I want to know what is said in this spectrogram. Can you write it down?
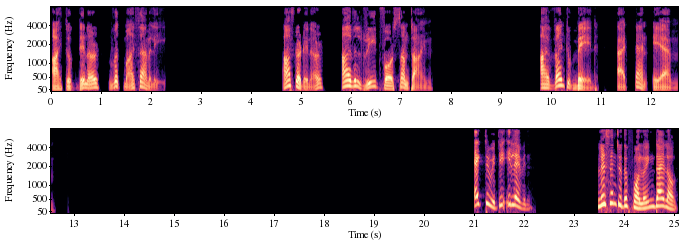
I took dinner with my family. After dinner, I will read for some time. I went to bed at 10 a.m. Activity 11. Listen to the following dialogue.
